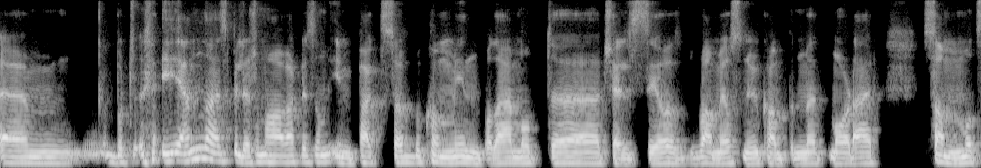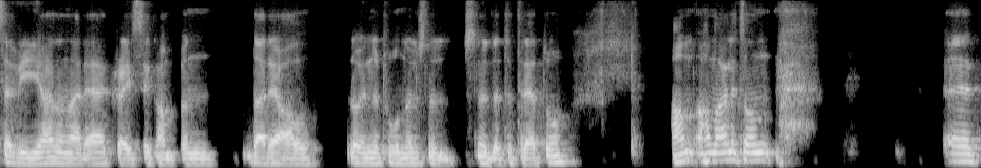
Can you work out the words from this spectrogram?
um, bort, Igjen da, en spiller som har vært liksom impact sub, kommet innpå der mot uh, Chelsea og var med å snu kampen med et mål der. Samme mot Sevilla, den der crazy kampen der Real lå under 2-0, snudde, snudde, til 3-2. Han, han, er litt sånn eh,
